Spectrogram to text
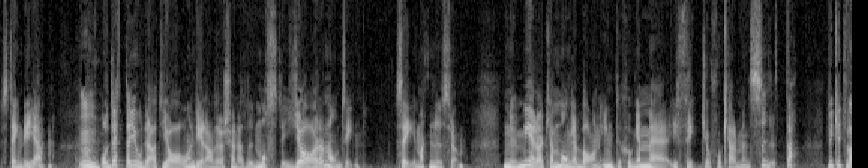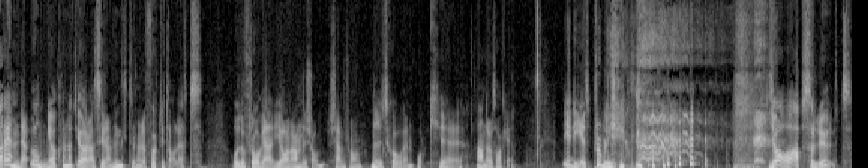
stängde igen. Mm. Och detta gjorde att jag och en del andra kände att vi måste göra någonting, säger Martin Nyström. Numera kan många barn inte sjunga med i Fritiof och Carmencita, vilket varenda unge har kunnat göra sedan 1940-talet. Och då frågar Jan Andersson, känd från nyhetsshowen och eh, andra saker. Är det ett problem? ja, absolut.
